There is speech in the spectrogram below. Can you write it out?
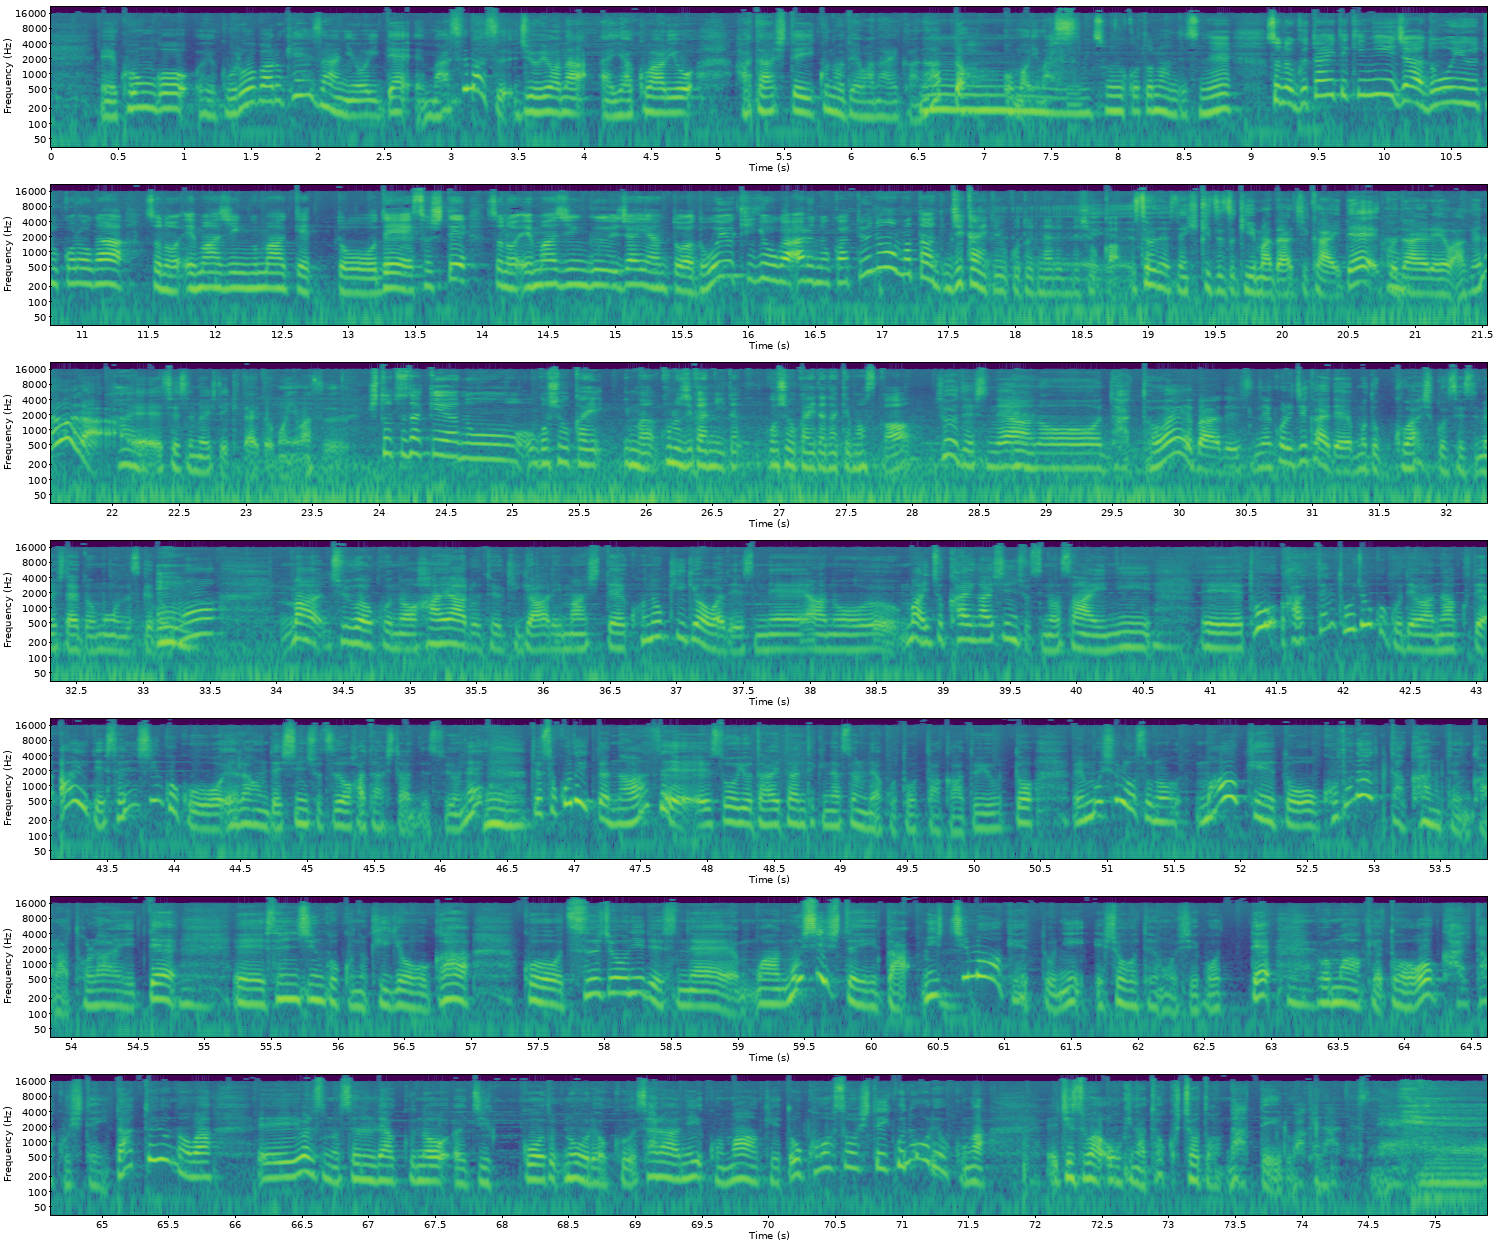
今後グローバル経済においてますます重要な役割を果たしていくのではないかなと思います。そういうことなんですね。その具体的にじゃあどういうところがそのエマージングマーケットでそしてそのエマージングジャイアントはどういう企業があるのかというのはまた次回ということになるんでしょうか、えー、そうですね。引き続きまだ次回で具体例を挙げながら、はい、えー、説明していきたいと思います。一つだけあのご紹介今この時間にご紹介いただけますか？そうですね、うん、あの例えばですねこれ次回でもっと詳しく説明したいと思うんですけども、まあ、中国のハイアールという企業がありましてこの企業はですねあの、まあ、一応海外進出の際に、えー、発展途上国ではなくてあえて先進国を選んで進出を果たしたんですよね。うん、でそこで一体なぜそういう大胆的な戦略を取ったかというと、えむしろそのマーケットを異なった観点から捉えて、うん、えー、先進国の企業がこう通常にですね、まあ、無視していた日チマーケットに焦点を絞って、うん、マーケットを開拓していたというのは、えー、いわゆるその戦略の実行能力さらにこのマーケットを構想していく能力が実は大きな特徴となっているわけなんですね。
